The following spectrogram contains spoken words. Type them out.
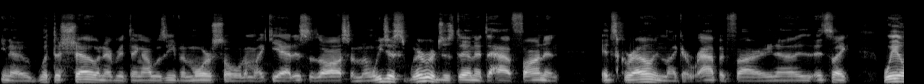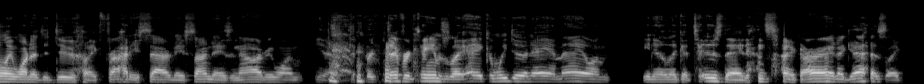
you know, with the show and everything, I was even more sold. I'm like, yeah, this is awesome. And we just we were just doing it to have fun and it's growing like a rapid fire. You know, it's like we only wanted to do like Friday, Saturday, Sundays, and now everyone, you know, different, different teams are like, hey, can we do an AMA on you know, like a Tuesday. And it's like, all right, I guess. Like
